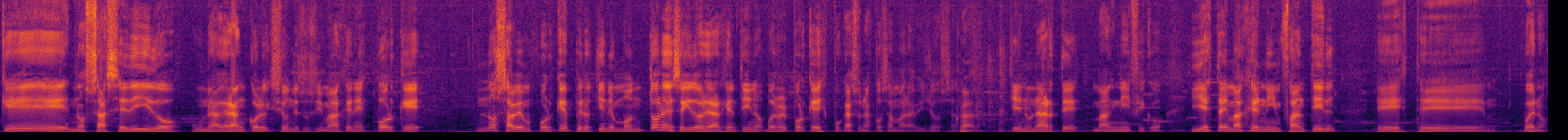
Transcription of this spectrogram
Que nos ha cedido una gran colección de sus imágenes porque no sabemos por qué, pero tiene montones de seguidores argentinos. Bueno, el por qué es porque hace unas cosas maravillosas. Claro. Tiene un arte magnífico. Y esta imagen infantil, este, bueno,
